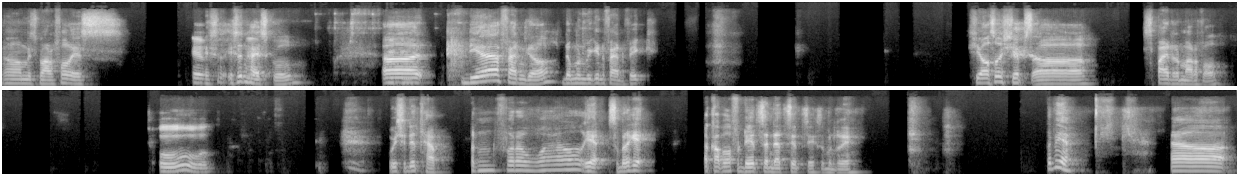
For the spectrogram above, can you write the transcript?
uh, Miss Marvel is is, is in high school. Uh, Dia fangirl, demen bikin fanfic. She also ships uh, Spider Marvel, Ooh, which did happen for a while. Ya, sebenarnya kayak a couple of dates and that's it sih sebenarnya. Tapi ya, uh,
